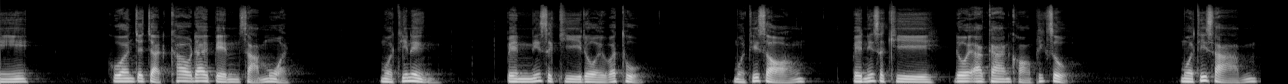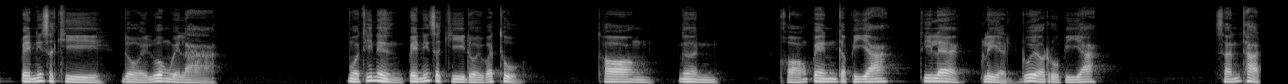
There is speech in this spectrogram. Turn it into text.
นี้ ควรจะจัดเข้าได้เป็น 3 หมวด หมวดที่ 1 เป็นนิสกีโดยวัตถุ หมวดที่ 2 เป็นนิสกีโดยอาการของภิกษุ หมวดที่ 3 เป็นนิสกีโดยล่วงเวลา หมวดที่ 1 เป็นนิสกีโดยวัตถุ ทอง เงิน ของเป็นกัปปิยะที่แลกเปลี่ยนด้วยรูปียะ สันถัด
